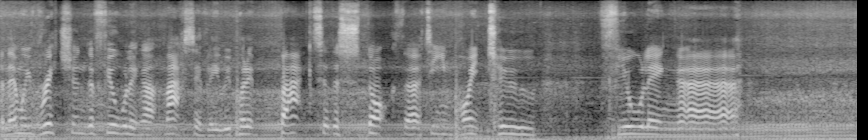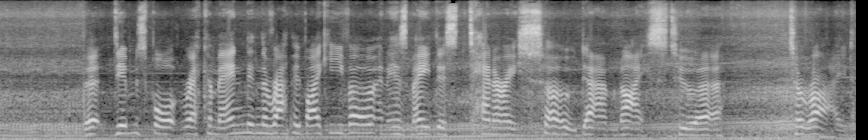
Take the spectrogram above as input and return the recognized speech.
and then we richened the fueling up massively. We put it back to the stock 13.2 fueling uh, that Dim Sport recommend in the Rapid Bike Evo, and it has made this Tenere so damn nice to uh, to ride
